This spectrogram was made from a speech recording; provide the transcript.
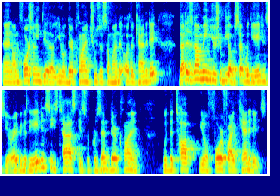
and unfortunately, the, uh, you know their client chooses some other candidate, that does not mean you should be upset with the agency, all right? Because the agency's task is to present their client with the top, you know, four or five candidates.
